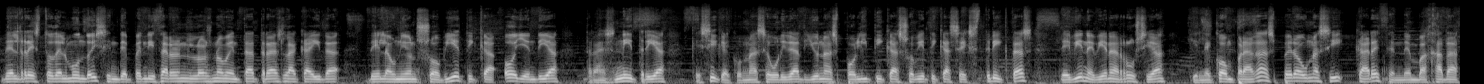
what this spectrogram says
del resto del mundo y se independizaron en los 90 tras la caída de la Unión Soviética. Hoy en día, Transnistria, que sigue con una seguridad y unas políticas soviéticas estrictas, le viene bien a Rusia, quien le compra gas, pero aún así carecen de embajada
